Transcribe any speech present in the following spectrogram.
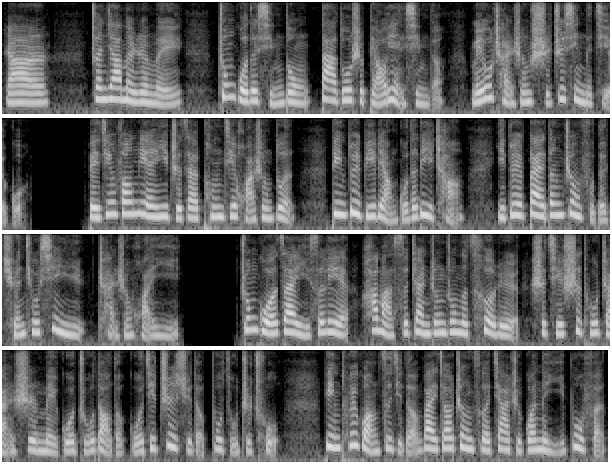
然而，专家们认为，中国的行动大多是表演性的，没有产生实质性的结果。北京方面一直在抨击华盛顿，并对比两国的立场，以对拜登政府的全球信誉产生怀疑。中国在以色列哈马斯战争中的策略是其试图展示美国主导的国际秩序的不足之处，并推广自己的外交政策价值观的一部分。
